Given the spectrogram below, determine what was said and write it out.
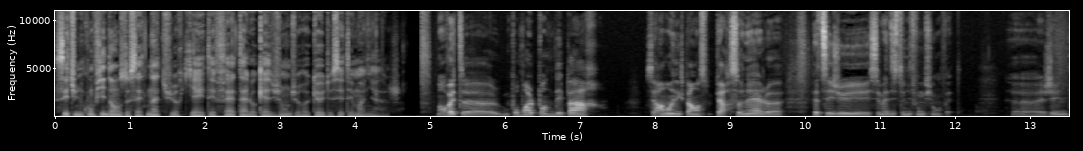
C'est une confidence de cette nature qui a été faite à l'occasion du recueil de ces témoignages. En fait, euh, pour moi, le point de départ, c'est vraiment une expérience personnelle. En fait, c'est ma dystonie de fonction, en fait. Euh, j'ai une,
